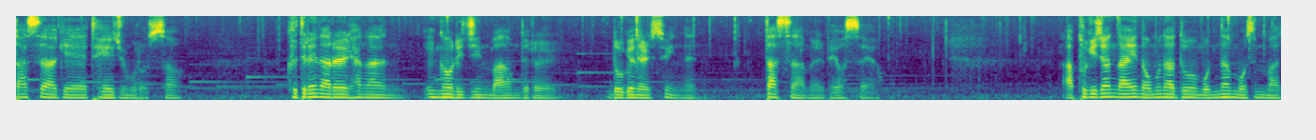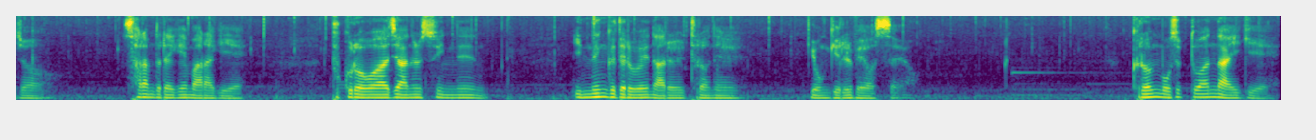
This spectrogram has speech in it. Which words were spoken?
따스하게 대해줌으로써 그들의 나를 향한 응어리진 마음들을 녹여낼 수 있는 따스함을 배웠어요. 아프기 전 나의 너무나도 못난 모습마저 사람들에게 말하기에 부끄러워하지 않을 수 있는 있는 그대로의 나를 드러낼 용기를 배웠어요. 그런 모습 또한 나이기에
